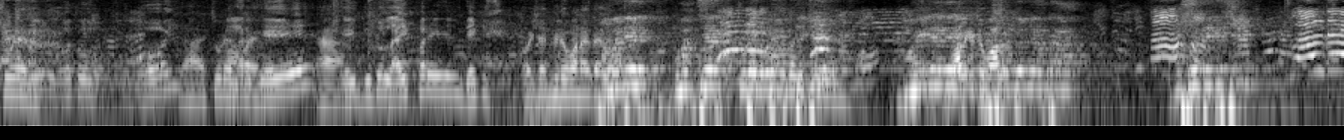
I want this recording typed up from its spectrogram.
চুড়েল। ও তো ওই হ্যাঁ চুড়েল আর এ হ্যাঁ। এই দুটো লাইভ পরে দেখিস ওই সব ভিডিও বানাই তাই আমাদের মঞ্চের চুড়েল বল কিছু বল। আমরা দে।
